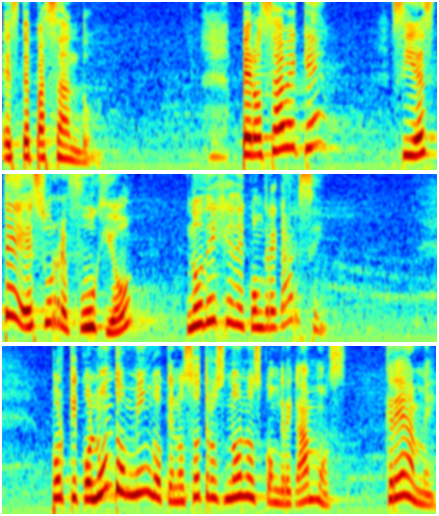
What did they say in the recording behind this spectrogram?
esté pasando. Pero ¿sabe qué? Si este es su refugio, no deje de congregarse. Porque con un domingo que nosotros no nos congregamos, créame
